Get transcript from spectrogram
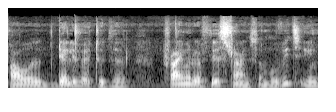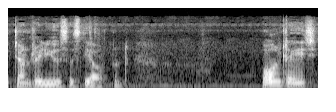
power delivered to the primary of this transformer which in turn reduces the output voltage.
